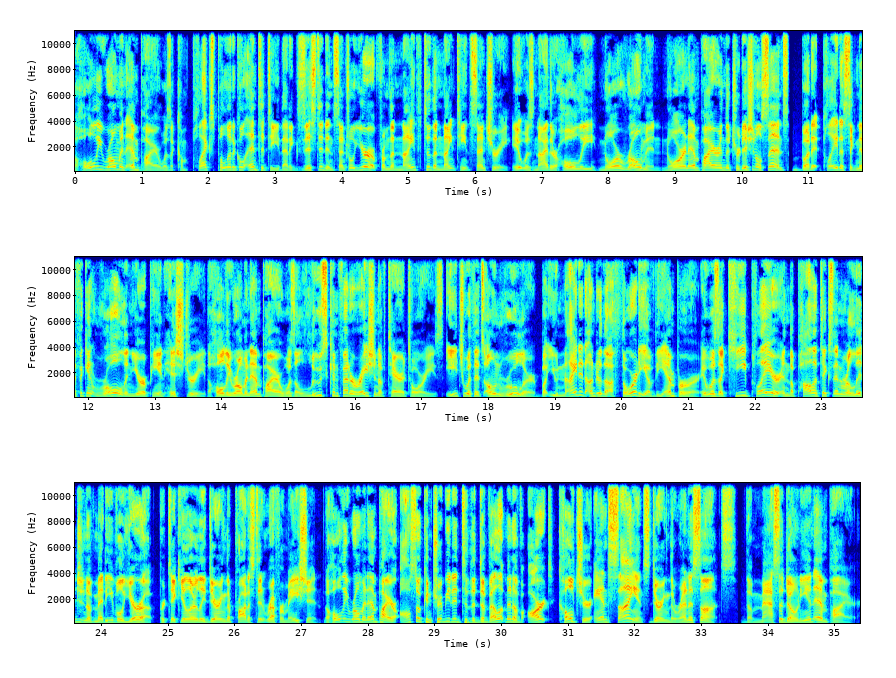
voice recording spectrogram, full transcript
the Holy Roman Empire was a complex political entity that existed in Central Europe from the 9th to the 19th century. It was neither holy nor Roman, nor an empire in the traditional sense, but it played a significant role in European history. The Holy Roman Empire was a loose confederation of territories, each with its own ruler, but united under the authority of the emperor. It was a key player in the politics and religion of medieval Europe, particularly during the Protestant Reformation. The Holy Roman Empire also contributed to the development development of art, culture, and science during the Renaissance. The Macedonian Empire.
